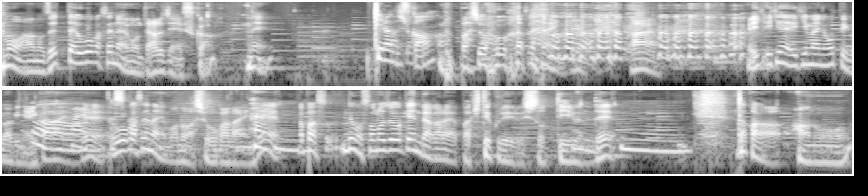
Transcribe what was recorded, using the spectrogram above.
い、もうあの絶対動かせないもんってあるじゃないですか。ね。寺ですか？場所を動かせないんで、はい、いいきなり駅前に持っていくわけにはいかないんで、はい。動かせないものはしょうがないんで、はい。やっぱそでもその条件だからやっぱ来てくれる人っているんで、うん。だからあの、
